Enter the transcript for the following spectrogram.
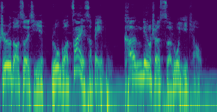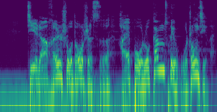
知道自己如果再次被捕，肯定是死路一条。既然横竖都是死，还不如干脆武装起来，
